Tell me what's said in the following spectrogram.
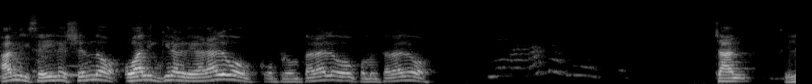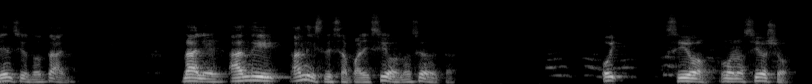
Andy, ¿seguís leyendo? ¿O alguien quiere agregar algo? ¿O preguntar algo? ¿O comentar algo? Chan, silencio total. Dale, Andy, Andy desapareció, no sé dónde está. Uy, sigo, bueno, sigo yo.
